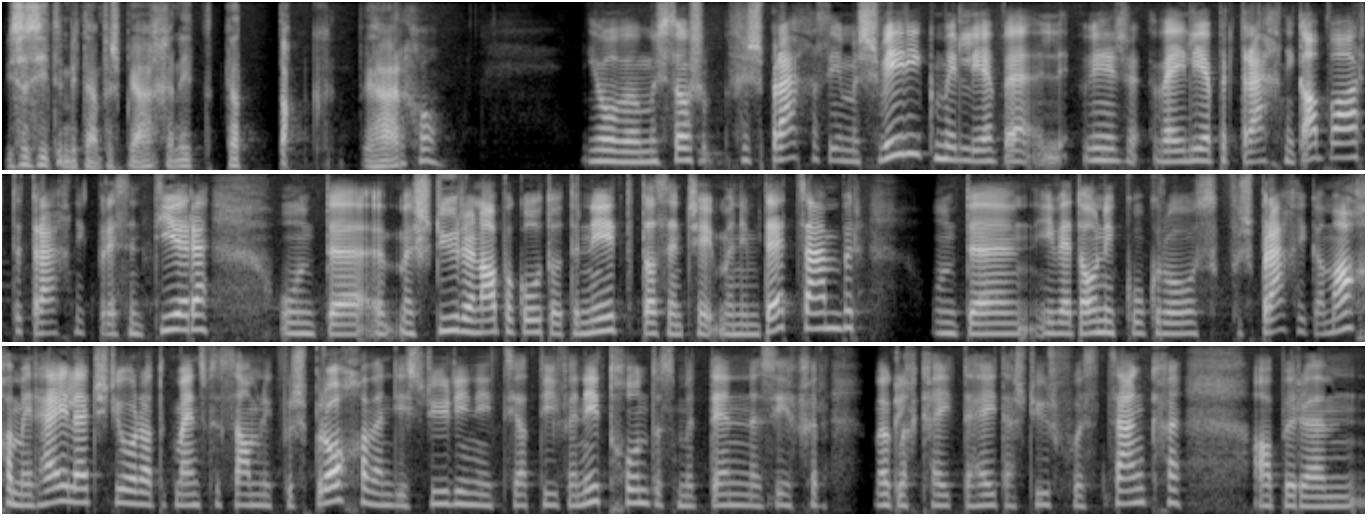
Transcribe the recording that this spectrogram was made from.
Wieso seid ihr mit diesem Versprechen nicht gerade dahergekommen? Ja, weil wir so versprechen, ist immer schwierig. Wir, lieben, wir wollen lieber die Rechnung abwarten, die Rechnung präsentieren. Und äh, ob man Steuern runtergeht oder nicht, das entscheidet man im Dezember. Und äh, ich werde auch nicht grosse Versprechungen machen. Wir haben letztes Jahr an der Gemeinsversammlung versprochen, wenn die Steuerinitiative nicht kommt, dass wir dann sicher Möglichkeiten haben, den Steuerfuß zu senken. Aber ähm,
